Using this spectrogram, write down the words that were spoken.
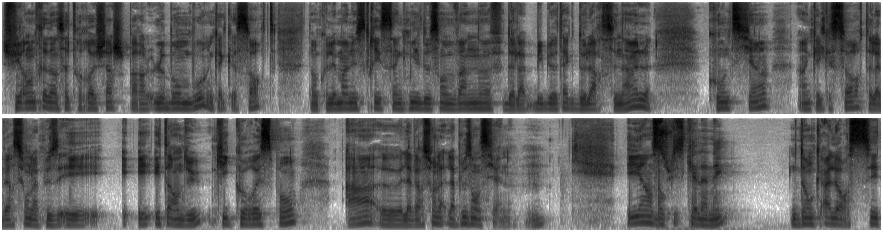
je suis rentré dans cette recherche par le bon bout en quelque sorte. Donc le manuscrit 5229 de la bibliothèque de l'Arsenal contient en quelque sorte la version la plus étendue qui correspond à euh, la version la, plus ancienne. Et ensuite, Donc, quelle année? Donc, alors, c'est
